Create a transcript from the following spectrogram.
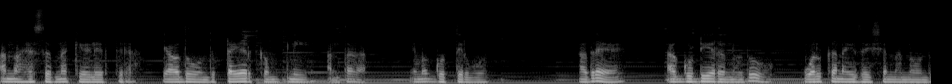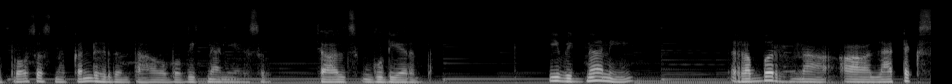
ಅನ್ನೋ ಹೆಸರನ್ನ ಕೇಳಿರ್ತೀರ? ಯಾವುದೋ ಒಂದು ಟೈರ್ ಕಂಪ್ನಿ ಅಂತ ನಿಮಗೆ ಗೊತ್ತಿರ್ಬೋದು. ಆದರೆ ಆ ಗುಡಿಯರ್ ಅನ್ನೋದು ವಲ್ಕನೈಸೇಷನ್ ಅನ್ನೋ ಒಂದು ಪ್ರೋಸೆಸ್ನ ಕಂಡು ಹಿಡಿದಂತಹ ಒಬ್ಬ ವಿಜ್ಞಾನಿಯ ಹೆಸರು, ಚಾರ್ಲ್ಸ್ ಗುಡಿಯರ್ ಅಂತ. ಈ ವಿಜ್ಞಾನಿ ರಬ್ಬರ್ನ ಆ ಲ್ಯಾಟೆಕ್ಸ್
